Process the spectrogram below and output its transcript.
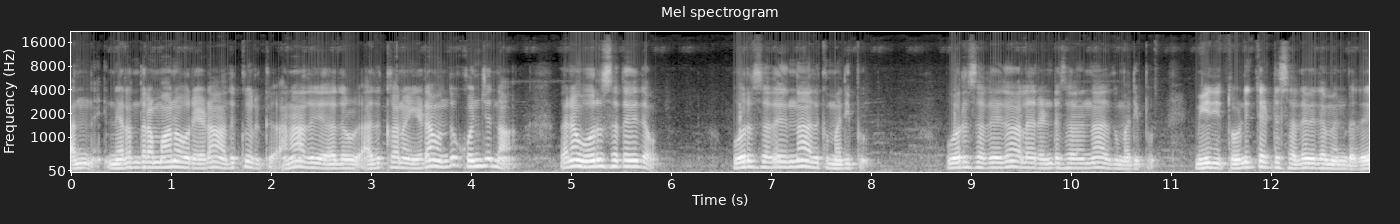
அந் நிரந்தரமான ஒரு இடம் அதுக்கும் இருக்குது ஆனால் அது அது அதுக்கான இடம் வந்து கொஞ்சம் தான் வேணால் ஒரு சதவீதம். ஒரு சதவீதம் தான் அதுக்கு மதிப்பு. ஒரு சதவீதம் அல்லது ரெண்டு சதவீதம் தான் அதுக்கு மதிப்பு. மீதி தொண்ணூத்தெட்டு சதவீதம் என்பது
